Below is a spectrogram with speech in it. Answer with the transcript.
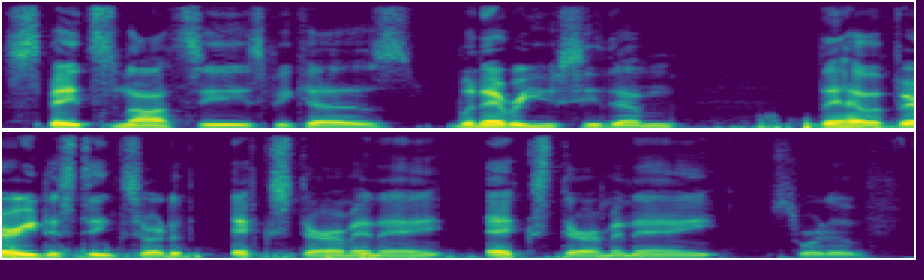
space Nazis because whenever you see them, they have a very distinct sort of exterminate exterminate sort of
